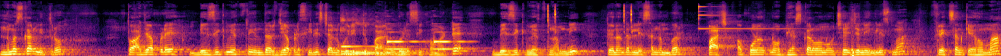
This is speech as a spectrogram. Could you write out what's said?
નમસ્કાર મિત્રો. તો આજે આપણે બેઝિક મેથ્સની અંદર જે આપણે સિરીઝ ચાલુ કરી હતી પાયાનું ગણિત શીખવા માટે બેઝિક મેથ્સ નામની તેના અંદર લેસન નંબર પાંચ અપૂર્ણાંકનો અભ્યાસ કરવાનો છે, જેને ઇંગ્લિશમાં ફ્રેક્શન કહેવામાં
